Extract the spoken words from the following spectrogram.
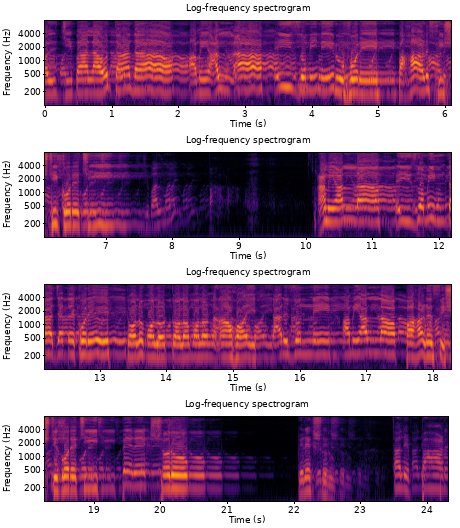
অল জিবালাও তাদা আমি আল্লাহ, এই জমিনের উপরে পাহাড় সৃষ্টি করেছি। জিবাল মানে? আমি আল্লাহ এই জমিনটা যাতে করে টলমল টলমল না হয়, তার জন্য আমি আল্লাহ পাহাড় সৃষ্টি করেছি। পেরেক স্বরূপ। পেরেক স্বরূপ। তাহলে পাহাড়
